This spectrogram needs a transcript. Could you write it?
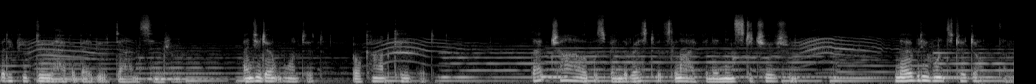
But if you do have a baby with Down syndrome, and you don't want it, or can't keep it, that child will spend the rest of its life in an institution. Nobody wants to adopt them.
